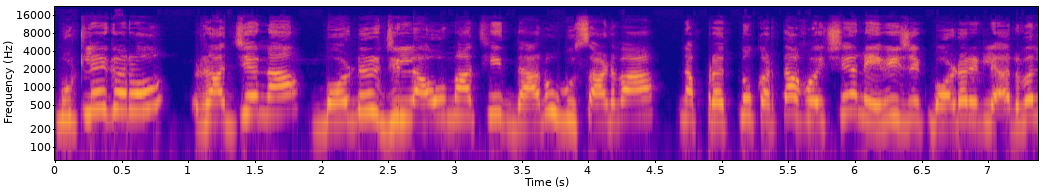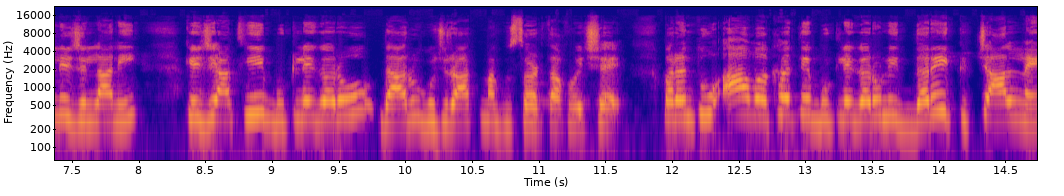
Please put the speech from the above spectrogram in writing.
બુટલેગરો રાજ્યના બોર્ડર જિલ્લાઓમાંથી દારૂ ઘુસાડવાના પ્રયત્નો કરતા હોય છે અને એવી જ એક બોર્ડર એટલે અરવલ્લી જિલ્લાની કે જ્યાંથી બુટલેગરો દારૂ ગુજરાતમાં ઘુસાડતા હોય છે. પરંતુ આ વખતે બુટલેગરોની દરેક ચાલને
